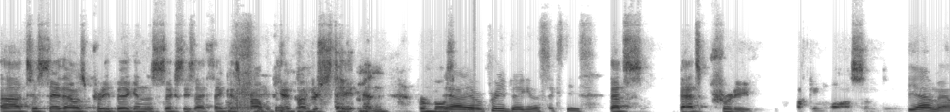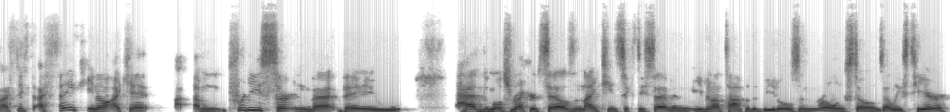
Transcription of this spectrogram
Uh, to say that was pretty big in the '60s, I think, is probably an understatement for most. Yeah, people. they were pretty big in the '60s. That's that's pretty fucking awesome. Dude. Yeah, man. I think I think you know I can't. I'm pretty certain that they had the most record sales in 1967, even on top of the Beatles and Rolling Stones, at least here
